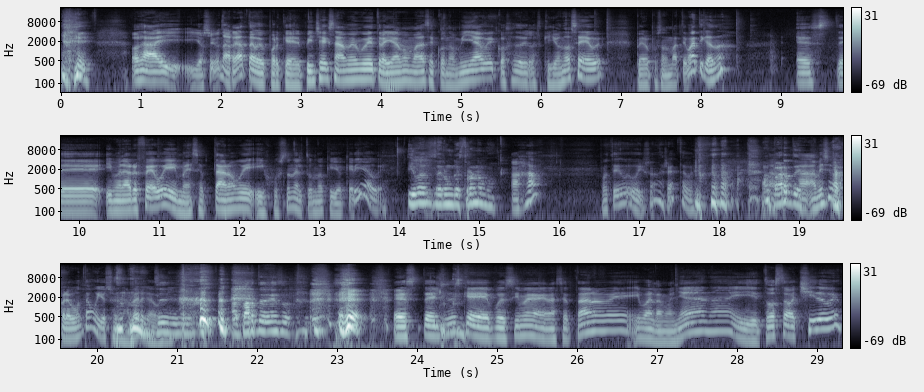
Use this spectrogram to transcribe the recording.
o sea, y, y yo soy una rata, güey, porque el pinche examen, güey, traía mamadas de economía, güey, cosas de las que yo no sé, güey, pero pues son matemáticas, ¿no? Este, y me la rifé, güey, y me aceptaron, güey, y justo en el turno que yo quería, güey. Ibas a ser un gastrónomo. Ajá. Pues te digo, güey, yo soy una rata, güey. Aparte. A, a mí si me preguntan, güey, yo soy una verga, güey. Sí, sí. Aparte de eso. Este, el chiste es que, pues, sí me aceptaron, güey. Iba en la mañana y todo estaba chido, güey.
